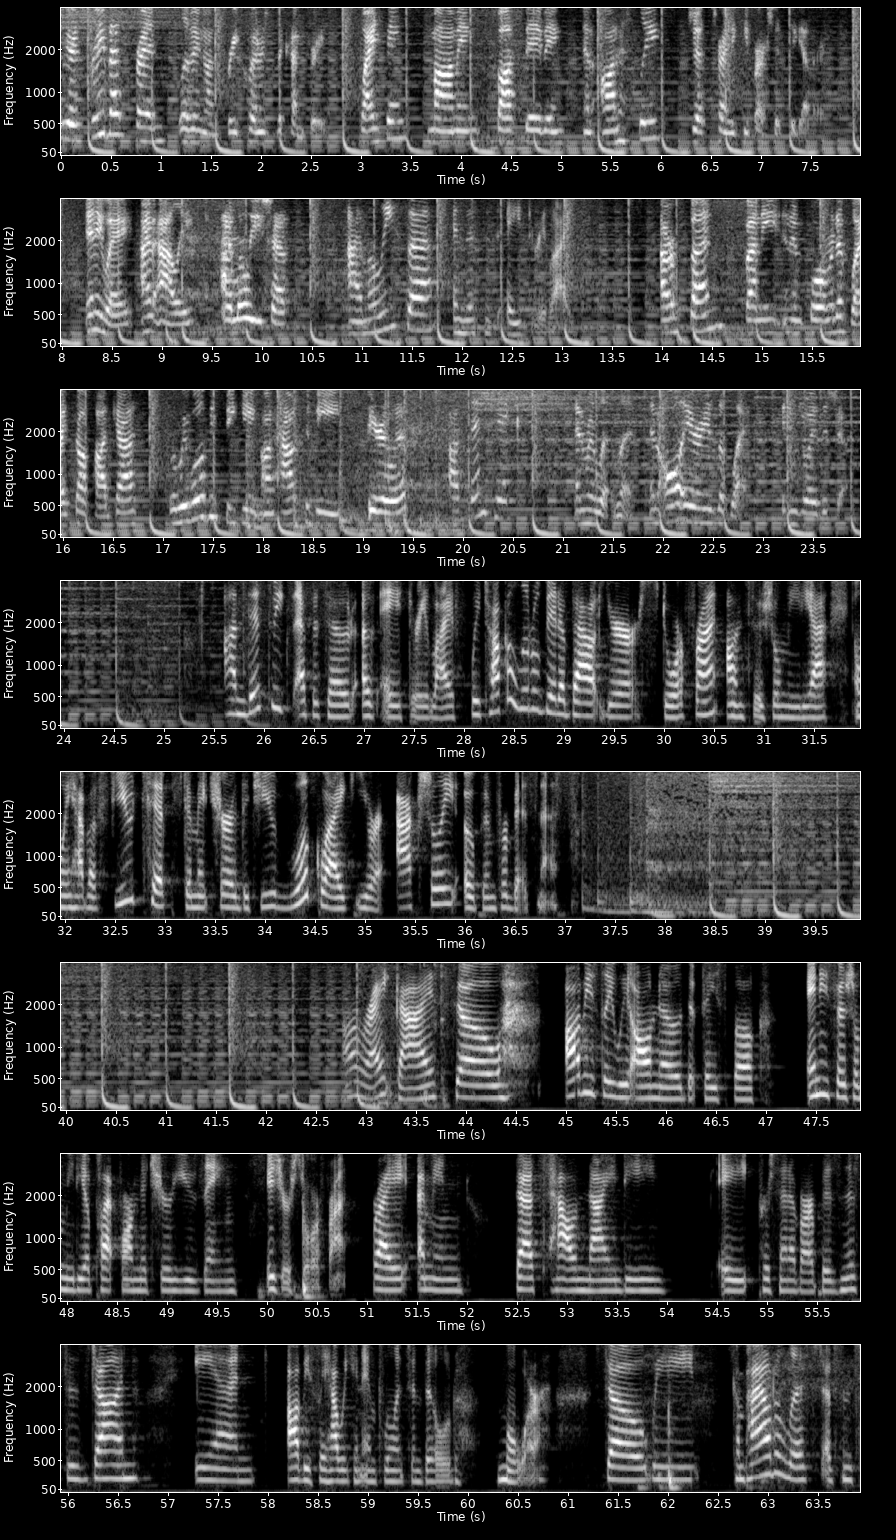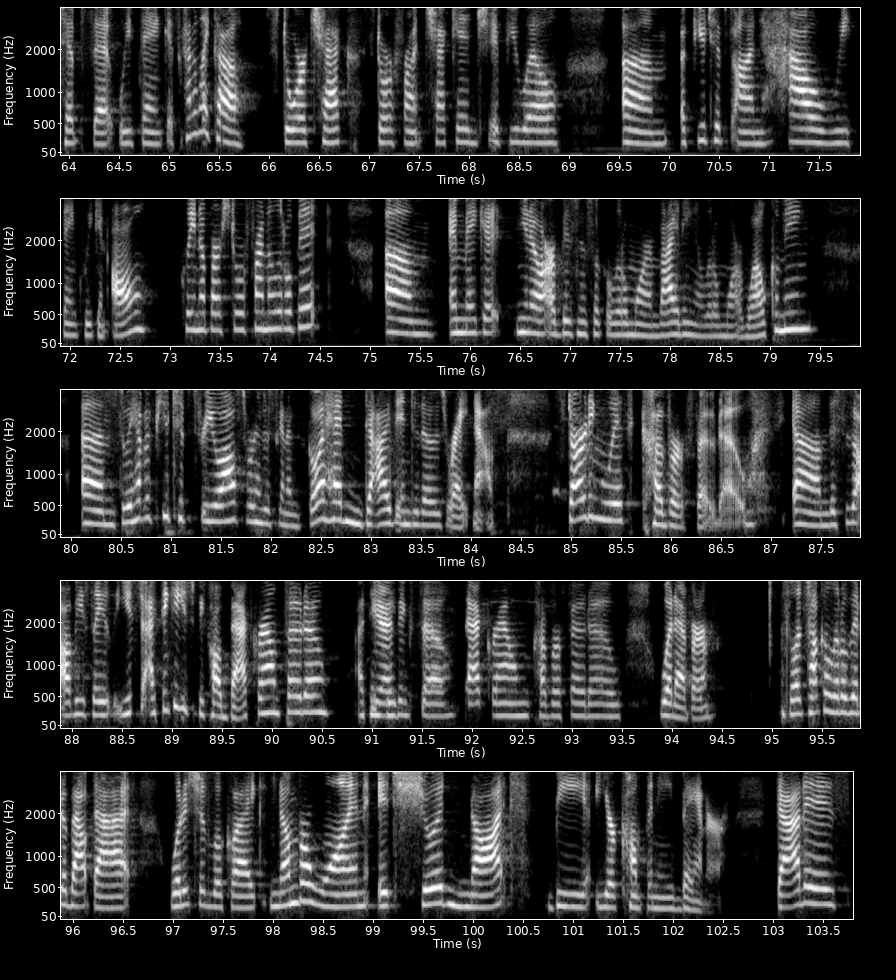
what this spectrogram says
We are three best friends living on three corners of the country, wifing, momming, boss babing, and honestly, just trying to keep our shit together. Anyway, I'm Allie. I'm Alicia. I'm Elisa, and this is A3 Life. Our fun, funny, and informative lifestyle podcast where we will be speaking on how to be fearless, authentic, and relentless in all areas of life. Enjoy the show. On this week's episode of A3 Life, we talk a little bit about your storefront on social media, and we have a few tips to make sure that you look like you're actually open for business. All right, guys. So, obviously, we all know that Facebook, any social media platform that you're using, is your storefront, right? I mean, that's how 90 8% of our business is done and obviously how we can influence and build more. So we compiled a list of some tips that we think it's kind of like a store check, storefront checkage, if you will. Um, a few tips on how we think we can all clean up our storefront a little bit um, and make it, you know, our business look a little more inviting, a little more welcoming. Um, so we have a few tips for you all. So we're just going to go ahead and dive into those right now. Starting with cover photo. Um, this is obviously used to, I think it used to be called background photo. I think yeah, I think so. Background cover photo, whatever. So let's talk a little bit about that. What it should look like. Number one, it should not be your company banner. That is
